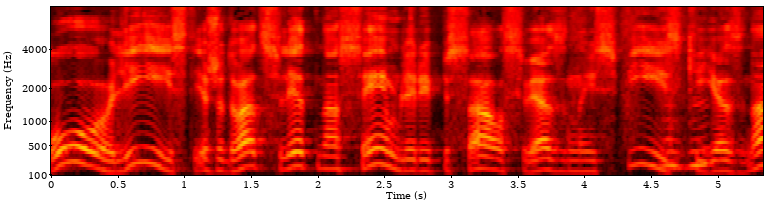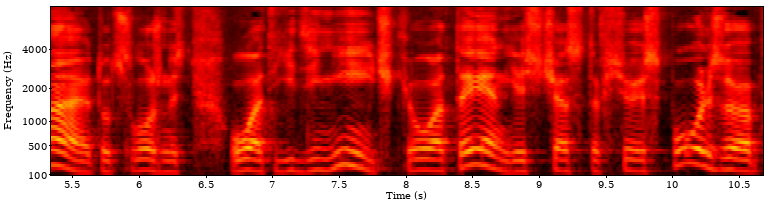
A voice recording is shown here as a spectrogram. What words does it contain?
о, лист, я же 20 лет на ассемблере писал связанные списки, угу. я знаю, тут сложность О от единички, О от n, я сейчас это все использую,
